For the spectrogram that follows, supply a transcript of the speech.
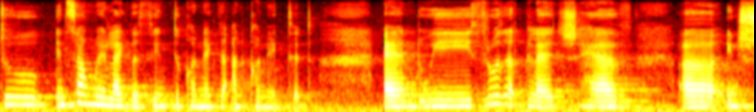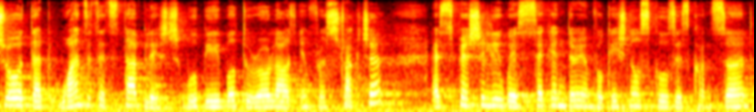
to, in some way like the theme, to connect the unconnected. And we, through that pledge, have uh, ensured that once it's established, we'll be able to roll out infrastructure, especially where secondary and vocational schools is concerned,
